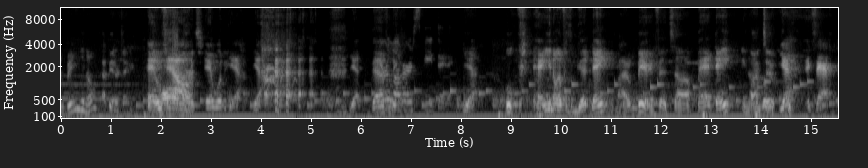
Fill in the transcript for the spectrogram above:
Just bring, you know. That'd be entertaining. It would, yeah, it would, yeah, yeah, yeah, Beer definitely. lovers speed dating. Yeah. Ooh, hey, you know, if it's a good date, buy a beer. If it's a bad date, you know, Buy 'em go- too. Yeah, exactly.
